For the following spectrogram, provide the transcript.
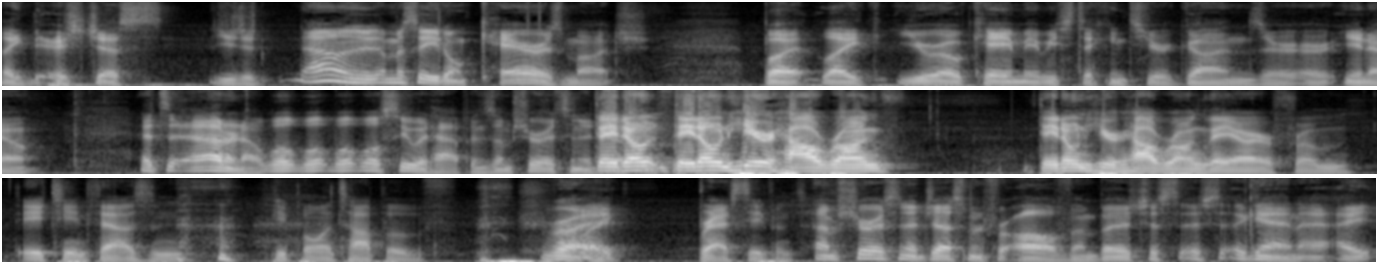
like it's just you just I don't I'm gonna say you don't care as much, but like you're okay maybe sticking to your guns or, or you know it's I don't know. We'll, we'll we'll see what happens. I'm sure it's an They don't they don't hear how wrong they don't hear how wrong they are from eighteen thousand people on top of right. like Brad Stevens. I'm sure it's an adjustment for all of them, but it's just it's, again, I, I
